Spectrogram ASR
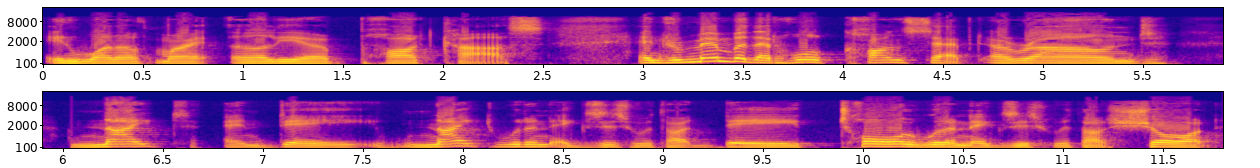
in one of my earlier podcasts. And remember that whole concept around night and day. Night wouldn't exist without day, tall wouldn't exist without short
